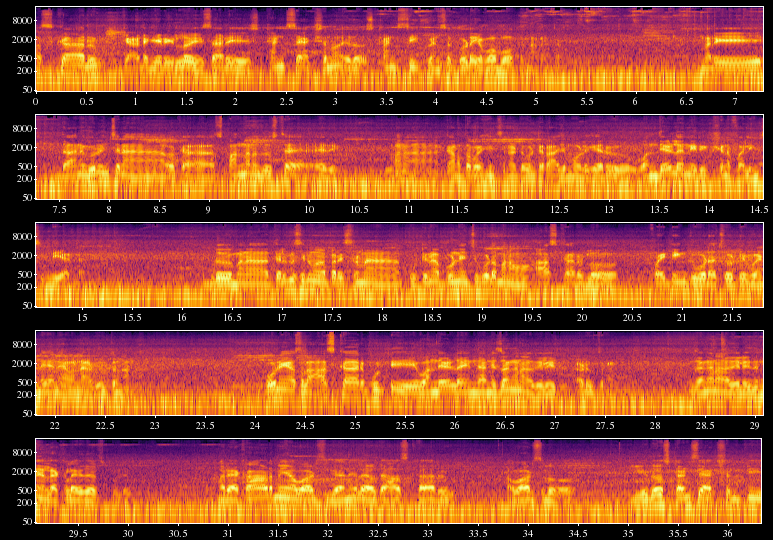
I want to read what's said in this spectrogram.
Oscar కేటగిరీలో ఈసారి stunts action ఏదో స్టంట్ సీక్వెన్స్ కూడా ఇవ్వబోతున్నారట మరి దాని గురించిన ఒక స్పందన చూస్తే ఇది మన ఘనత వహించినటువంటి రాజమౌళి గారు వందేళ్ళ నిరీక్షణ ఫలించింది అట. ఇప్పుడు మన తెలుగు సినిమా పరిశ్రమ పుట్టినప్పటి నుంచి కూడా మనం ఆస్కార్లో ఫైటింగ్కి కూడా చోటు ఇవ్వండి అని ఏమన్నా అడుగుతున్నాను? పోనీ అసలు ఆస్కార్ పుట్టి వందేళ్ళు అయిందా? నిజంగా నాకు తెలియదు అడుగుతున్నాను. నిజంగా నాకు తెలియదు నేను లెక్కలు వేసుకోలేదు. మరి అకాడమీ అవార్డ్స్ కానీ లేకపోతే ఆస్కార్ అవార్డ్స్లో ఏదో స్టంట్స్ యాక్షన్కి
